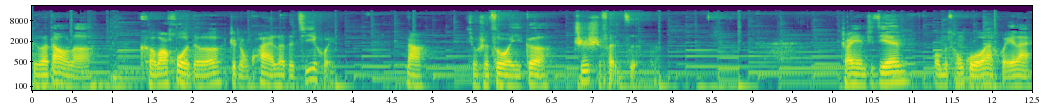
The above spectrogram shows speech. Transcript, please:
得到了渴望获得这种快乐的机会，那就是做一个知识分子。转眼之间，我们从国外回来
